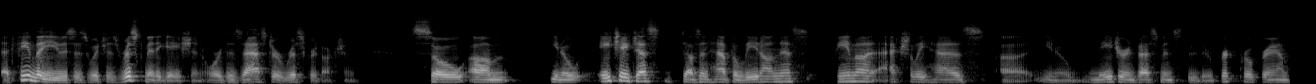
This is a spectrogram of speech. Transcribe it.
that FEMA uses, which is risk mitigation or disaster risk reduction. So, um, you know, HHS doesn't have the lead on this. FEMA actually has, uh, you know, major investments through their BRIC program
